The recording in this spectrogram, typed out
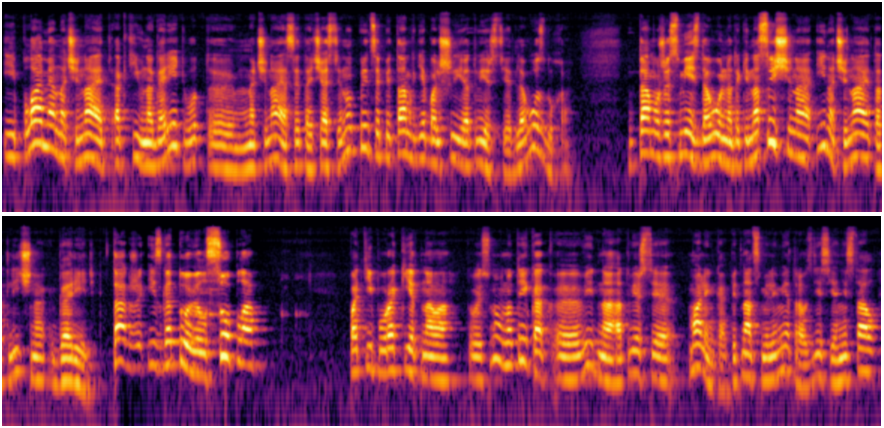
И пламя начинает активно гореть, вот э, начиная с этой части. Ну, в принципе, там, где большие отверстия для воздуха. Там уже смесь довольно-таки насыщенная и начинает отлично гореть. Также изготовил сопла по типу ракетного. То есть, ну, внутри, как э, видно, отверстие маленькое, 15 миллиметров. Здесь я не стал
